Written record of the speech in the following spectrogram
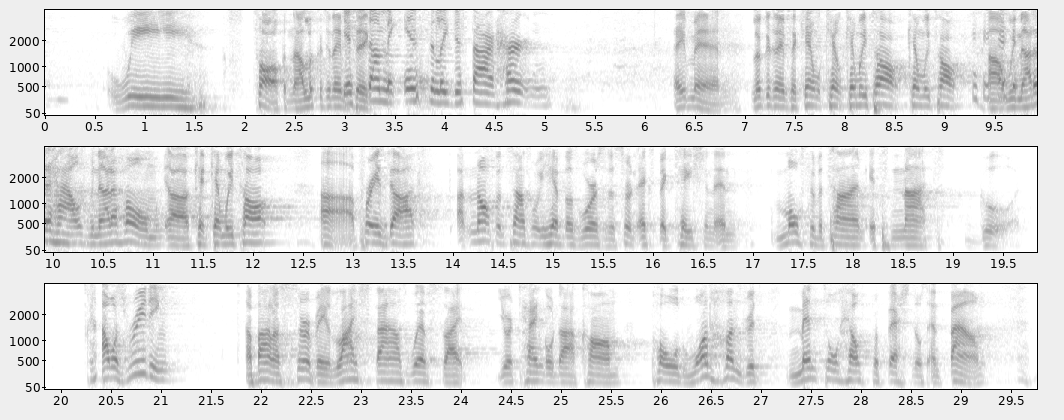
we talk? Now, look at your neighbor your say, stomach instantly just start hurting. Amen. Look at your and say, can, can, can we talk? Can we talk? Uh, we're not at house. We're not at home. Uh, can, can we talk? Uh, praise God. And oftentimes when we have those words, there's a certain expectation, and most of the time it's not good. I was reading about a survey, Lifestyles website, yourtango.com, polled 100 mental health professionals and found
